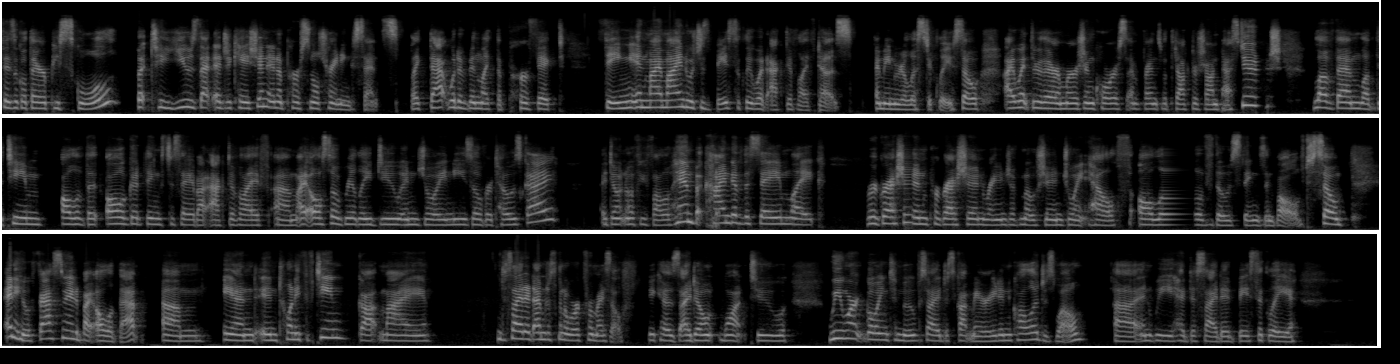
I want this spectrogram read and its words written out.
physical therapy school, but to use that education in a personal training sense. Like that would have been like the perfect thing in my mind, which is basically what active life does. I mean, realistically. So I went through their immersion course. I'm friends with Dr. Sean Pastuch. Love them, love the team, all of the all good things to say about active life. Um, I also really do enjoy knees over toes guy. I don't know if you follow him, but kind of the same like regression, progression, range of motion, joint health, all of those things involved. So, anywho, fascinated by all of that. Um, and in 2015, got my decided I'm just going to work for myself because I don't want to. We weren't going to move, so I just got married in college as well, uh, and we had decided basically.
